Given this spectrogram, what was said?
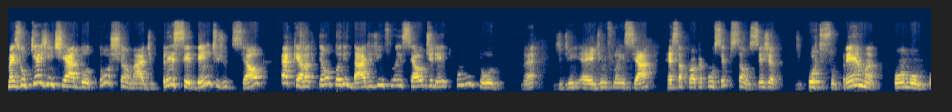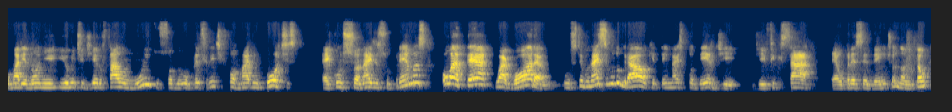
Mas o que a gente adotou chamar de precedente judicial é aquela que tem autoridade de influenciar o direito como um todo, né? de, de, é, de influenciar essa própria concepção, seja de Corte Suprema, como o Marinoni e o Mitidiero falam muito sobre o precedente formado em cortes é, constitucionais e supremas, ou até agora, os tribunais segundo grau, que têm mais poder de, de fixar é, o precedente ou não. Então,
